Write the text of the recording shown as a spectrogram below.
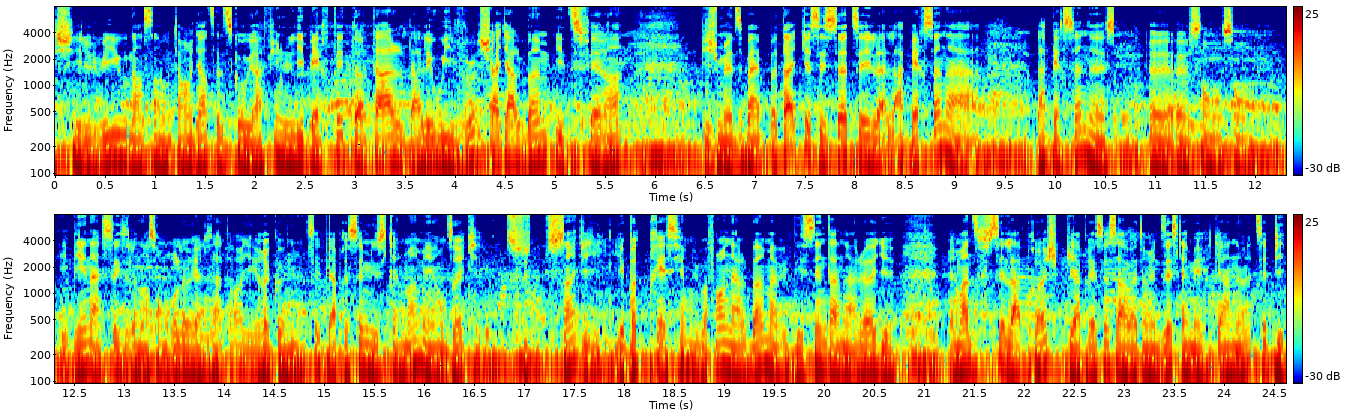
chez, lui ou dans son, quand on regarde sa discographie une liberté totale d'aller où il veut. Chaque album est différent. Puis je me dis, ben peut-être que c'est ça, tu sais, la, personne la personne euh, son- est bien assise là, dans son rôle de réalisateur, il est reconnu. Puis après ça, musicalement, mais on dirait que tu, sens qu'il n'y a pas de pression. Il va faire un album avec des synths analogues vraiment difficile d'approche, puis après ça, ça va être un disque Americana. Puis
